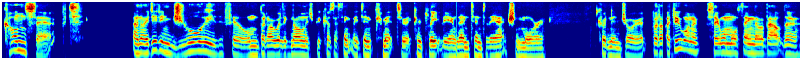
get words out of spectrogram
concept. And I did enjoy the film, but I will acknowledge because I think they didn't commit to it completely and lent into the action more. Couldn't enjoy it. But I do want to say one more thing, though, about the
